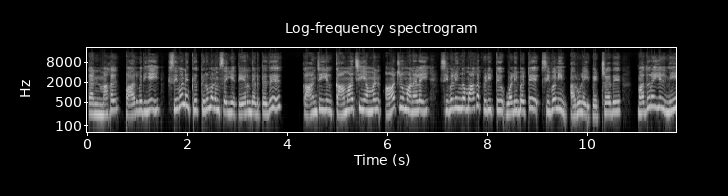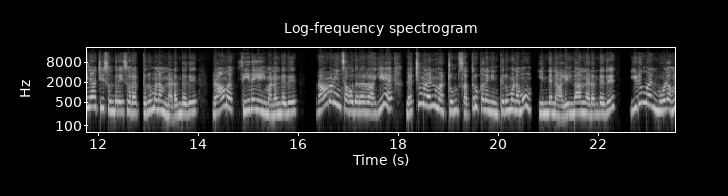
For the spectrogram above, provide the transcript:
தன் மகள் பார்வதியை சிவனுக்கு திருமணம் செய்ய தேர்ந்தெடுத்தது. காஞ்சியில் காமாட்சி அம்மன் ஆற்று மணலை சிவலிங்கமாக பிடித்து வழிபட்டு சிவனின் அருளை பெற்றது. மதுரையில் மீனாட்சி சுந்தரேஸ்வரர் திருமணம் நடந்தது. ராமர் சீதையை மணந்தது. ராமனின் சகோதரராகிய லட்சுமணன் மற்றும் சத்ருகனனின் திருமணமும் இந்த நாளில்தான் நடந்தது. இடுமன் மூலம்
